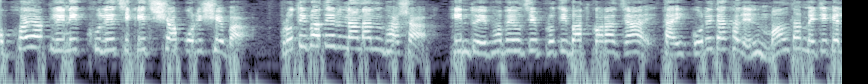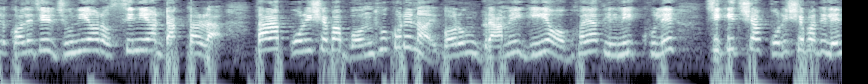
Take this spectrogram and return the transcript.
অভয়া ক্লিনিক খুলে চিকিৎসা পরিষেবা। প্রতিবাদের নানান ভাষা। কিন্তু এভাবেও যে প্রতিবাদ করা যায়, তাই করে দেখালেন মালদা মেডিকেল কলেজের জুনিয়র ও সিনিয়র ডাক্তাররা। তারা পরিষেবা বন্ধ করে নয়, বরং গ্রামে গিয়ে অভয়া ক্লিনিক খুলে চিকিৎসা পরিষেবা দিলেন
